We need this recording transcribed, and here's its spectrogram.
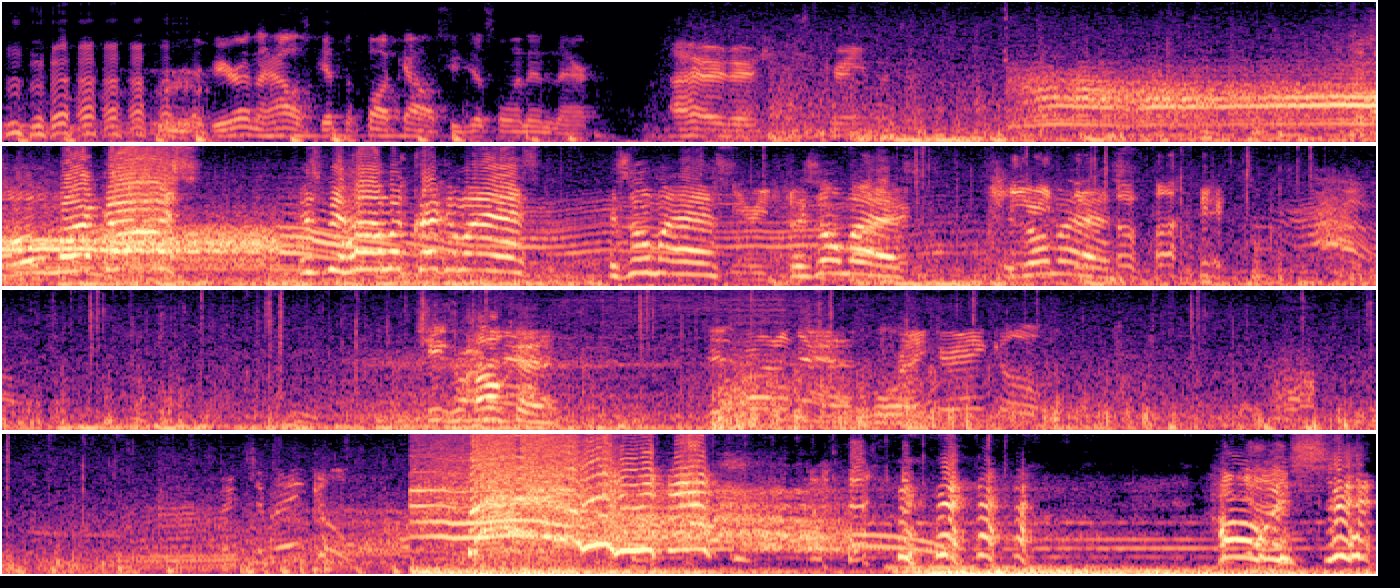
If you're in the house, get the fuck out. She just went in there. I heard her. She's screaming. Oh my gosh! It's behind my crack cracking my ass! It's on my ass! It's on my ass! It's on my ass! up the fire. She's running Okay. at us. She's running at us. Break your ankle. Break some ankles. Holy shit!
